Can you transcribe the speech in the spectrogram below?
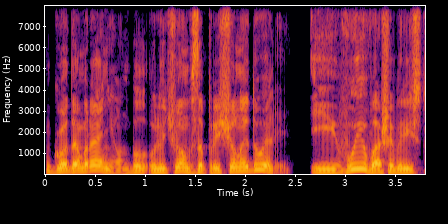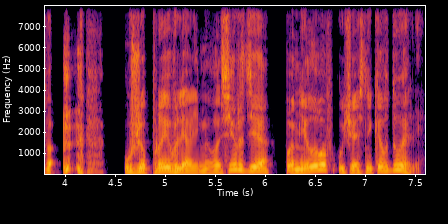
Годом ранее он был увлечен в запрещенной дуэли. И вы, Ваше Величество, уже проявляли милосердие, помиловав участников дуэли.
